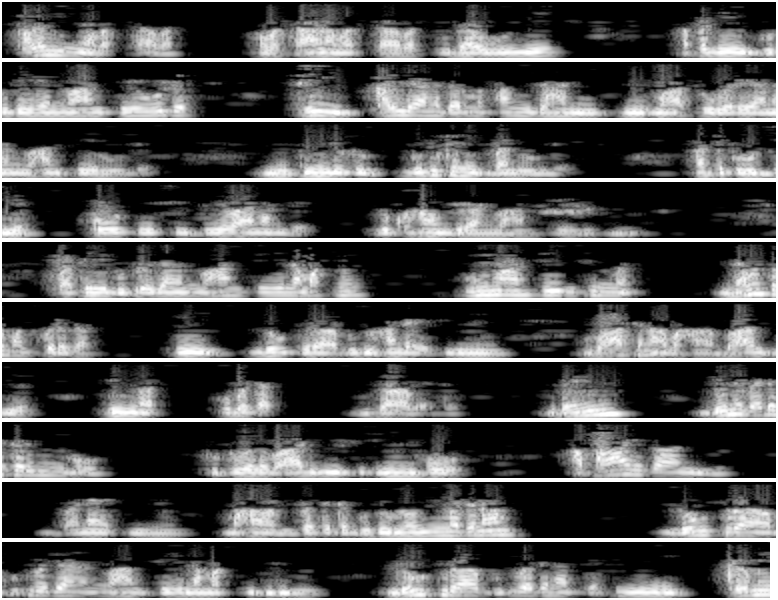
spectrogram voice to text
පළමුව අවස්ථාවක් අවසාන අවස්ථාවක් උදා වූයේ අපගේ ගුරු දේවයන් වහන්සේ වූද ශ්‍රී කල්යාණ ධර්ම සංවිධානයේ නිර්මාතෘවරයාණන් වහන්සේ වූද නිතින්දුතු බුදු කෙනෙක් බඳුන්ද අතිපූජ්‍ය කෝට්ටේ ශ්‍රී දේවානන්ද ලුකහාමුදුරන් වහන්සේ විසිනි. පසේ බුදුරජාණන් වහන්සේ නමක් උන්වහන්සේ විසින්ම නැවත මත් කරගත් මේ ලෝතර බුදුහඬ ඇසීමේ වාසනාව හා භාග්‍ය දින්වත් ඔබටත් උදා වෙත. දැන් වෙන වැඩ කරමින් හෝ පුතුවල වාඩි වී සිටින් හෝ අපායගාමී වන ඇසීමේ මහා විපතට බුදු නොවීමට නම් ලෝතුරා බුදුරජාණන් වහන්සේ නමක් ඉදිරියේ ලෝතුරා බුදු වදනක් ඇසීමේ ක්‍රමය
